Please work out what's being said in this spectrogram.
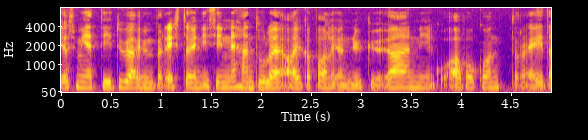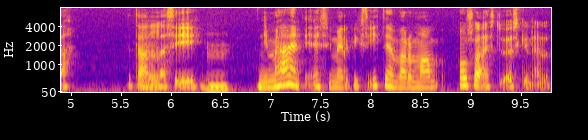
jos miettii työympäristöjä, niin sinnehän tulee aika paljon nykyään niinku avokonttoreita ja tällaisia. Mm. mm, Niin mä en esimerkiksi itse varmaan osaisi työskennellä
